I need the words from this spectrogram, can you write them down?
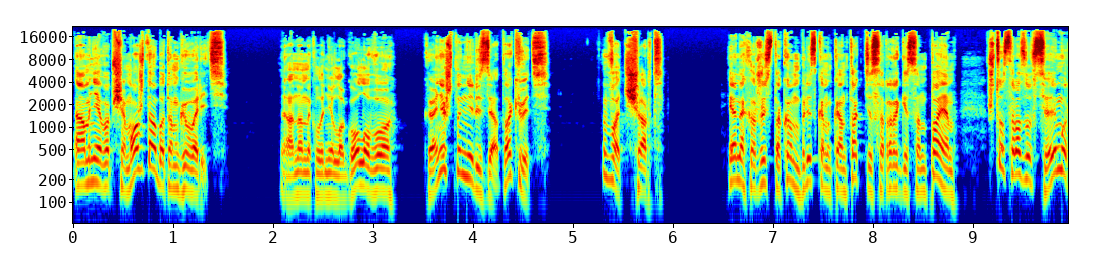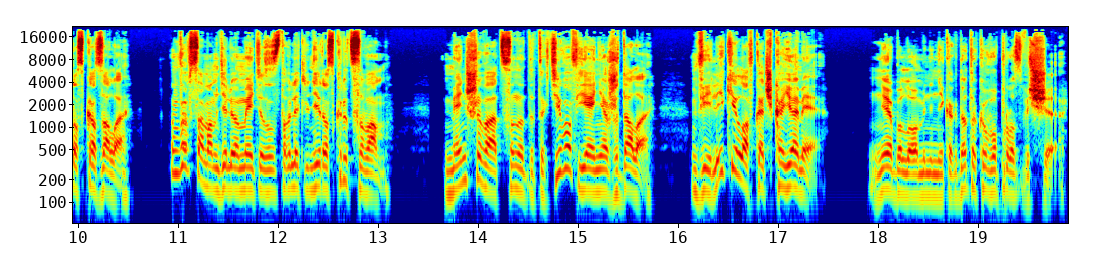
а мне вообще можно об этом говорить?» Она наклонила голову. «Конечно нельзя, так ведь?» «Вот чёрт. Я нахожусь в таком близком контакте с Раги-сэмпаем, что сразу все ему рассказала. Вы в самом деле умеете заставлять людей раскрыться вам. Меньшего от сына детективов я и не ожидала. Великий ловкач Кайоми. Не было у меня никогда такого прозвища.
